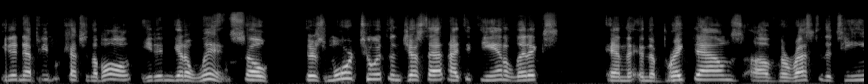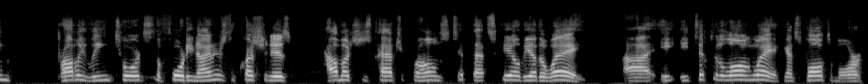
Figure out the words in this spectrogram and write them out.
he didn't have people catching the ball, he didn't get a win. So there's more to it than just that. And I think the analytics and the and the breakdowns of the rest of the team probably lean towards the 49ers. The question is, how much does Patrick Mahomes tip that scale the other way? Uh, he, he tipped it a long way against Baltimore.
